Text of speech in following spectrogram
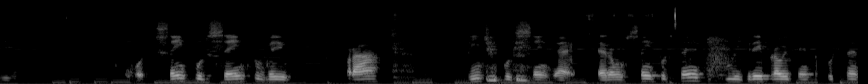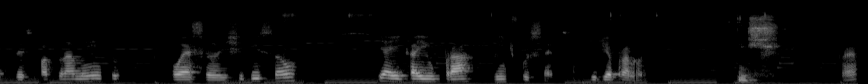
de 100% veio para 20%, é, eram 100%, migrei para 80% desse faturamento com essa instituição, e aí caiu para 20%, do dia para a noite. Né?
